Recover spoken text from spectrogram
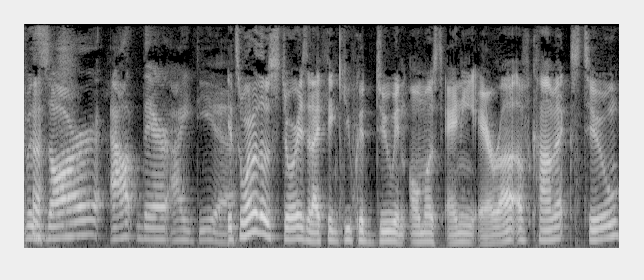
bizarre, out there idea. It's one of those stories that I think you could do in almost any era of comics too.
